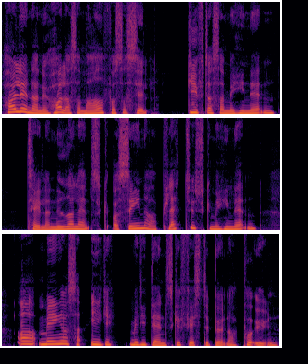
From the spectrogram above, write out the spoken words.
Hollænderne holder sig meget for sig selv, gifter sig med hinanden, taler nederlandsk og senere plattysk med hinanden og mænger sig ikke med de danske festebønder på øen.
